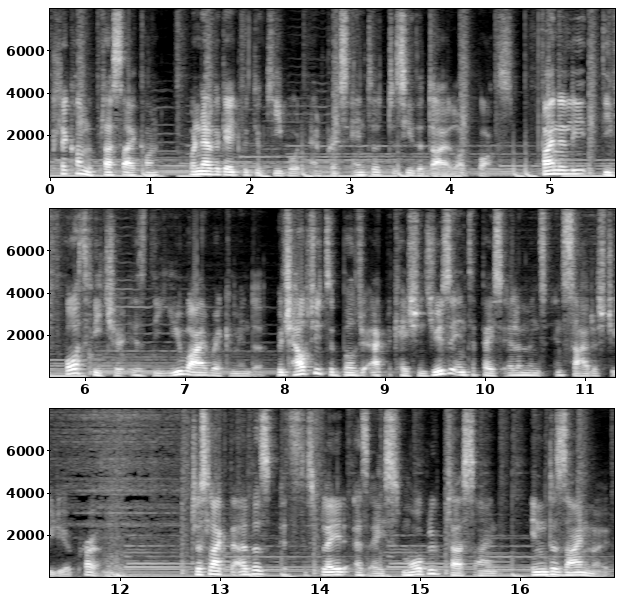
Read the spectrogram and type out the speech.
click on the plus icon, or navigate with your keyboard and press enter to see the dialog box. Finally, the fourth feature is the UI Recommender, which helps you to build your application's user interface elements inside of Studio Pro. Just like the others, it's displayed as a small blue plus sign in design mode.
